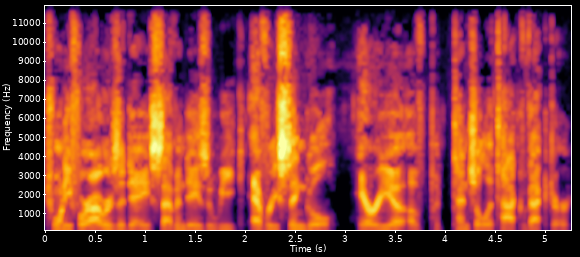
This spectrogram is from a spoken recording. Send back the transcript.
24 hours a day, seven days a week, every single area of potential attack vector.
